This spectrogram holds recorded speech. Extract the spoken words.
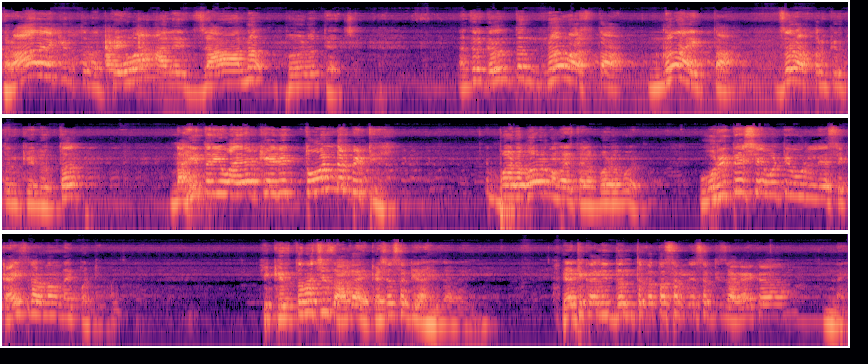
करावे कीर्तन तेव्हा आले जाण फळ त्याचे. आणि जर ग्रंथ न वाचता न ऐकता जर आपण कीर्तन केलं तर नाहीतरी वाया केली तोंड पिठी बडबड म्हणायचं त्याला बडबड. उरते शेवटी उरले असे काहीच राहणार नाही पाठी. ही कीर्तनाची जागा आहे. कशासाठी आहे जागा आहे या ठिकाणी दंतकथा सांगण्यासाठी जागा आहे का? नाही.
